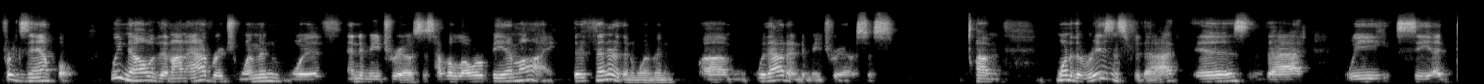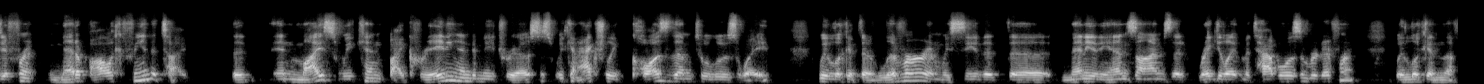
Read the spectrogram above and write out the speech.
For example, we know that on average, women with endometriosis have a lower BMI. They're thinner than women um, without endometriosis. Um, one of the reasons for that is that we see a different metabolic phenotype. That in mice, we can, by creating endometriosis, we can actually cause them to lose weight. We look at their liver and we see that the, many of the enzymes that regulate metabolism are different. We look in the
